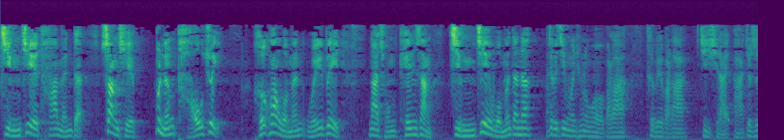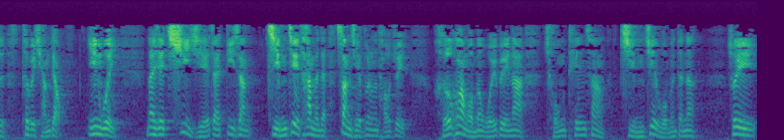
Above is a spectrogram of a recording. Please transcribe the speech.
警戒他们的，尚且不能陶醉。何况我们违背那从天上警戒我们的呢？这个经文，听众朋友把它特别把它记起来啊，就是特别强调，因为那些气节在地上警戒他们的，尚且不能陶醉，何况我们违背那从天上警戒我们的呢？所以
